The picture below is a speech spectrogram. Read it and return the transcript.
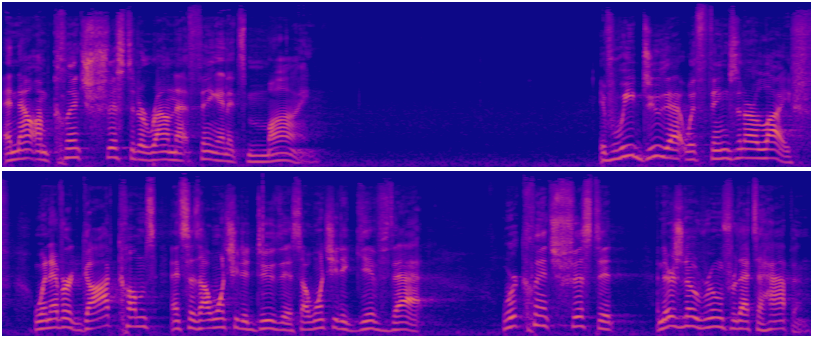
and now I'm clenched fisted around that thing, and it's mine. If we do that with things in our life, whenever God comes and says, I want you to do this, I want you to give that, we're clenched fisted, and there's no room for that to happen.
